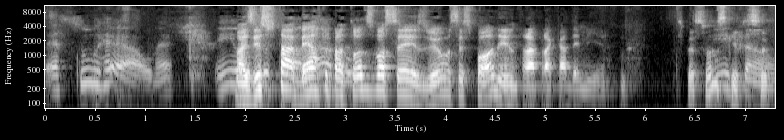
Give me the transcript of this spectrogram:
É surreal, né? Em Mas isso está palavras... aberto para todos vocês, viu? Vocês podem entrar para a academia. As pessoas então... que isso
